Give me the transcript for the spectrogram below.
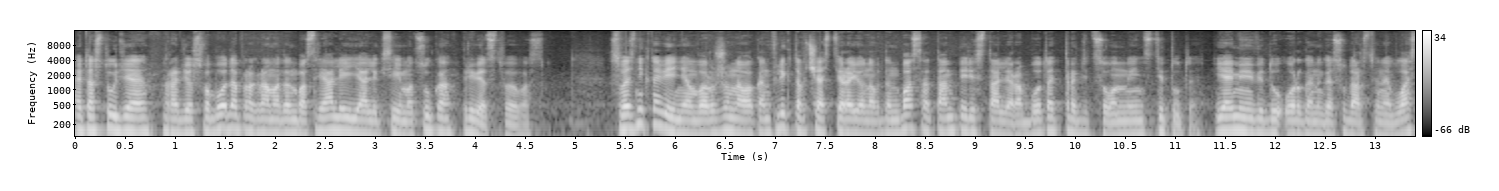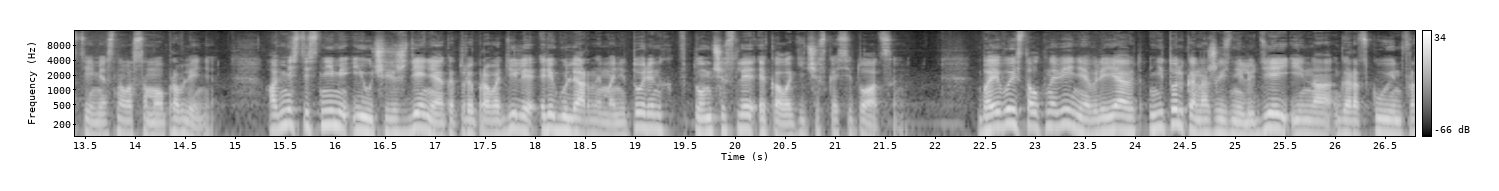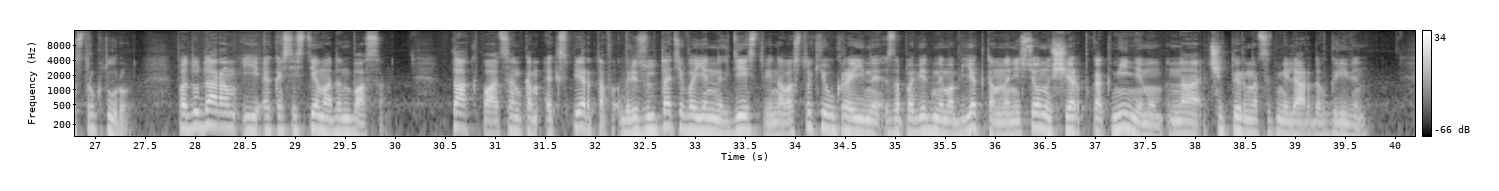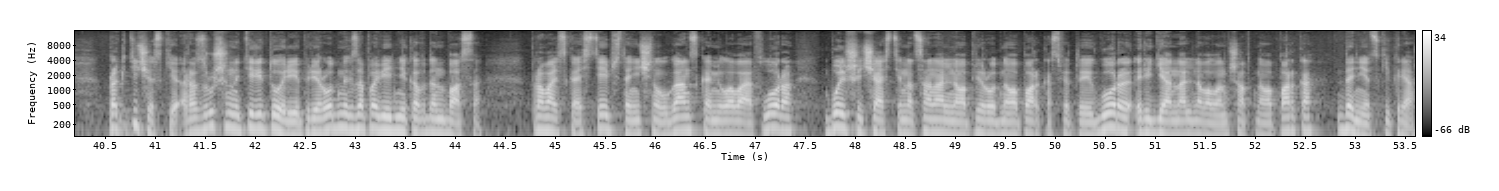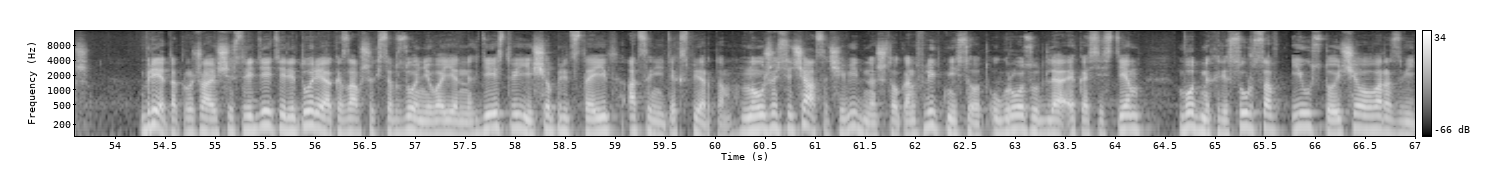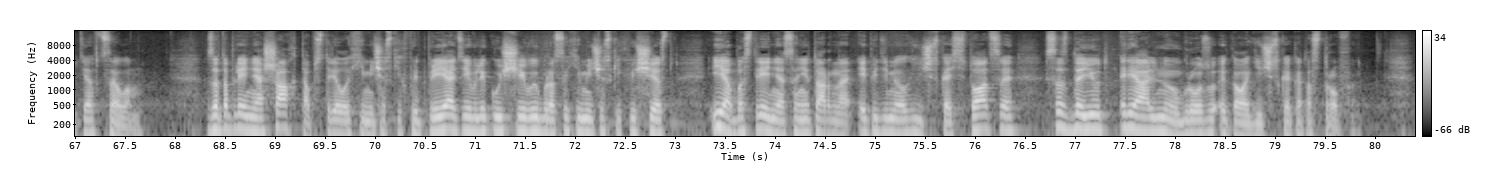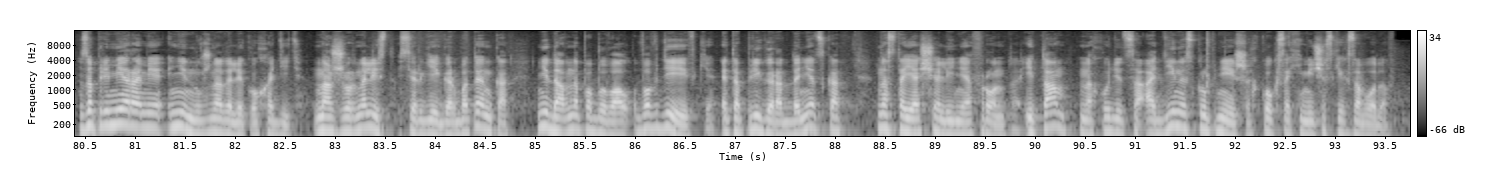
Это студия «Радио Свобода», программа «Донбасс Реалии». Я Алексей Мацука. Приветствую вас. С возникновением вооруженного конфликта в части районов Донбасса там перестали работать традиционные институты. Я имею в виду органы государственной власти и местного самоуправления. А вместе с ними и учреждения, которые проводили регулярный мониторинг, в том числе экологической ситуации. Боевые столкновения влияют не только на жизни людей и на городскую инфраструктуру. Под ударом и экосистема Донбасса. Так, по оценкам экспертов, в результате военных действий на востоке Украины заповедным объектам нанесен ущерб как минимум на 14 миллиардов гривен. Практически разрушены территории природных заповедников Донбасса, Провальская степь, Станично-Луганская, Меловая флора, большей части Национального природного парка Святые горы, регионального ландшафтного парка Донецкий кряж. Вред окружающей среде территории, оказавшихся в зоне военных действий, еще предстоит оценить экспертам. Но уже сейчас очевидно, что конфликт несет угрозу для экосистем, водных ресурсов и устойчивого развития в целом. Затопление шахт, обстрелы химических предприятий, влекущие выбросы химических веществ и обострение санитарно-эпидемиологической ситуации создают реальную угрозу экологической катастрофы. За примерами не нужно далеко ходить. Наш журналист Сергей Горбатенко недавно побывал в Авдеевке. Это пригород Донецка, настоящая линия фронта. И там находится один из крупнейших коксохимических заводов –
